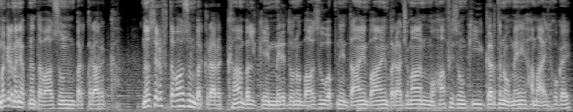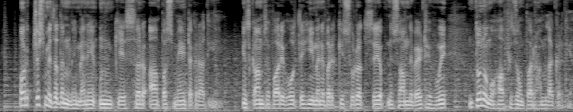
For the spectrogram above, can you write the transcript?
मगर मैंने अपना तवाजुन बरकरार रखा। न सिर्फ़ तोज़ुन बरकरार रखा, बल्कि मेरे दोनों बाजू अपने दाएँ बाएँ बराजमान मुहाफिजों की गर्दनों में हमायल हो गए, और चश्मे जदन में मैंने उनके सर आपस में टकरा दिए। इस काम से फारिग होते ही मैंने बरकी सूरत से अपने सामने बैठे हुए दोनों मुहाफिजों पर हमला कर दिया।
